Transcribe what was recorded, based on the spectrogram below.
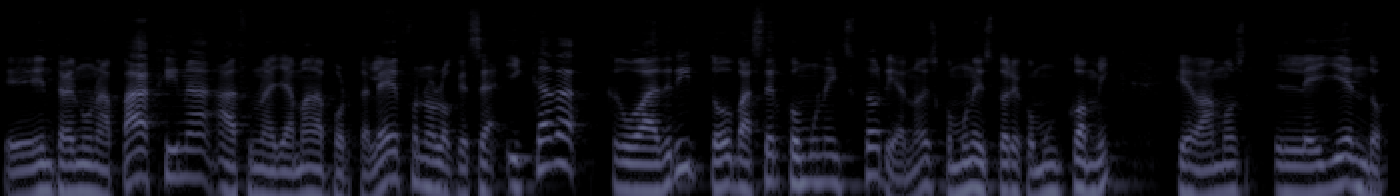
Eh, entra en una página, hace una llamada por teléfono, lo que sea. Y cada cuadrito va a ser como una historia, ¿no? Es como una historia, como un cómic que vamos leyendo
